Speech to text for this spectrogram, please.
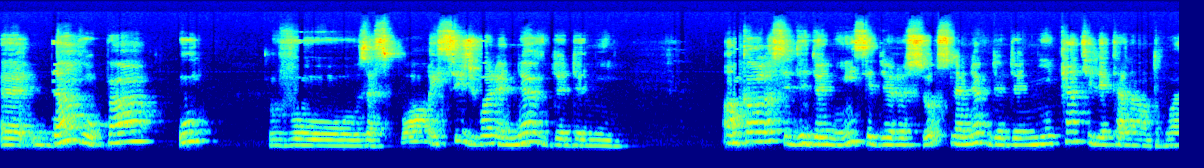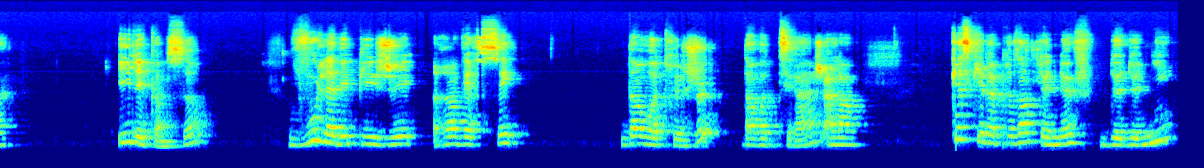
dans vos peurs ou vos espoirs, ici, je vois le 9 de denier. Encore là, c'est des deniers, c'est des ressources. Le 9 de denier, quand il est à l'endroit il est comme ça. Vous l'avez piégé, renversé dans votre jeu, dans votre tirage. Alors, qu'est-ce qui représente le 9 de denier?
